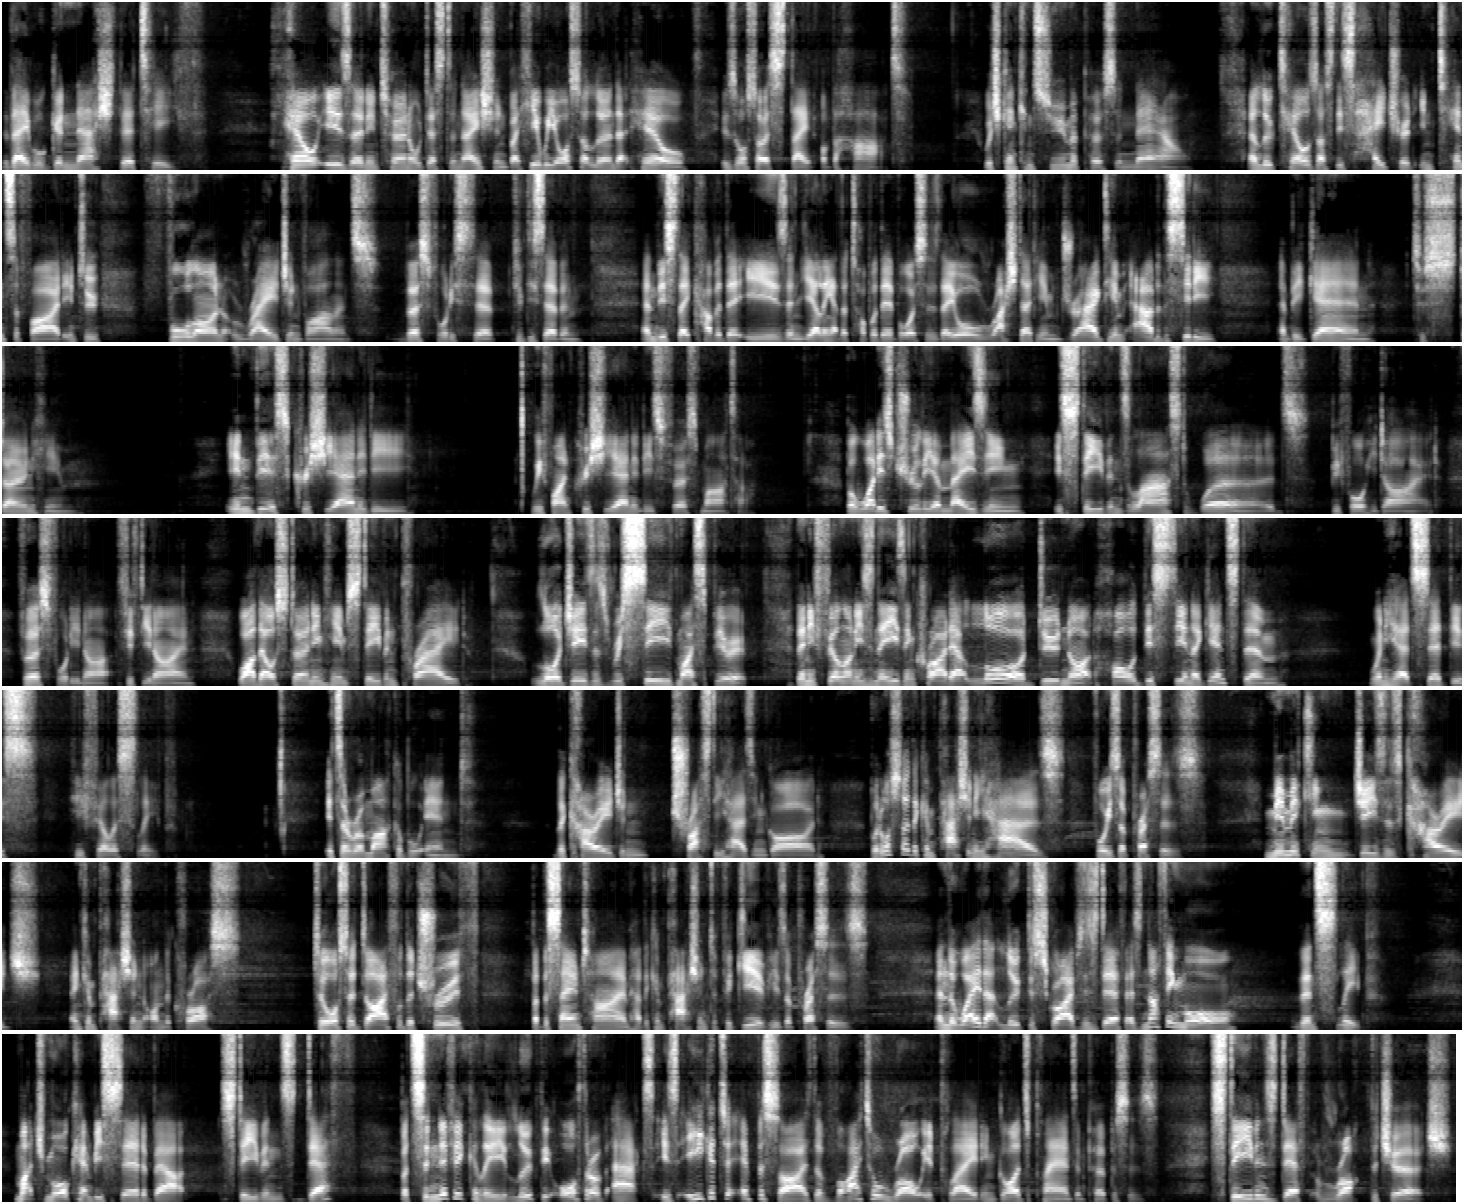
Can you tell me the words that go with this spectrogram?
they will gnash their teeth. Hell is an eternal destination, but here we also learn that hell is also a state of the heart which can consume a person now. And Luke tells us this hatred intensified into full on rage and violence. Verse 57 And this they covered their ears, and yelling at the top of their voices, they all rushed at him, dragged him out of the city, and began to stone him. In this Christianity, we find Christianity's first martyr. But what is truly amazing is Stephen's last words before he died. Verse 49, 59. While they were stoning him, Stephen prayed, Lord Jesus, receive my spirit. Then he fell on his knees and cried out, Lord, do not hold this sin against them. When he had said this, he fell asleep. It's a remarkable end. The courage and trust he has in God, but also the compassion he has for his oppressors, mimicking Jesus' courage and compassion on the cross, to also die for the truth, but at the same time have the compassion to forgive his oppressors. And the way that Luke describes his death as nothing more than sleep. Much more can be said about Stephen's death, but significantly, Luke, the author of Acts, is eager to emphasize the vital role it played in God's plans and purposes. Stephen's death rocked the church,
